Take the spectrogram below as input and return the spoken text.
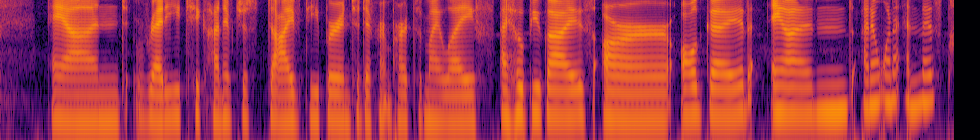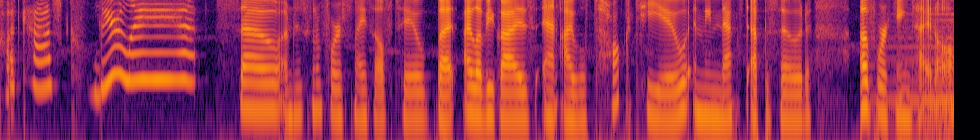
and ready to kind of just dive deeper into different parts of my life. I hope you guys are all good. And I don't want to end this podcast clearly. So I'm just going to force myself to. But I love you guys. And I will talk to you in the next episode of Working Title.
